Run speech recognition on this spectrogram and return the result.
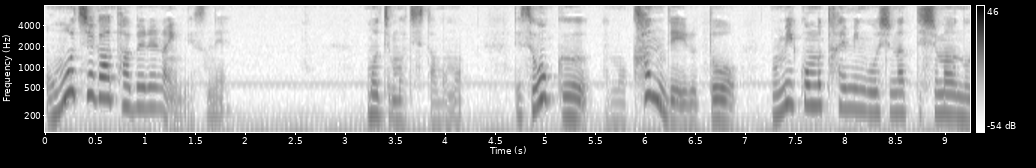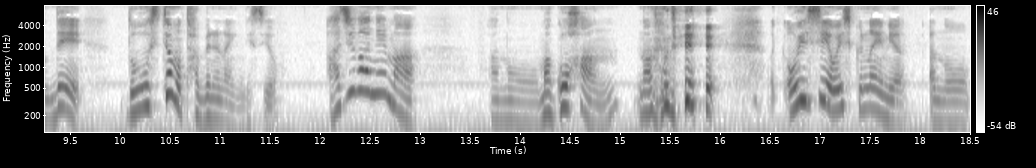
お餅が食べれないんですね。もちもちしたもの。ですごくあの噛んでいると飲み込むタイミングを失ってしまうのでどうしても食べれないんですよ。味はねまああのまあご飯なので 美味しい美味しくないにはあの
